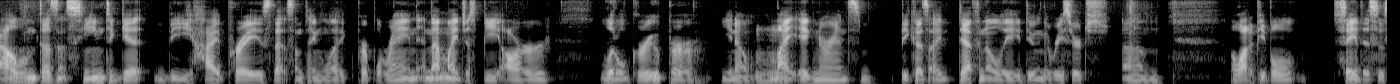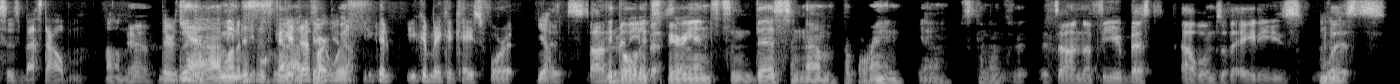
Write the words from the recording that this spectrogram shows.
album doesn't seem to get the high praise that something like Purple Rain, and that might just be our little group or you know Mhm. my ignorance because I definitely doing the research. Um, a lot of people say this is his best album. Um, Yeah. there's Yeah, there's a I lot mean, of this is kinda up there definitely. with- You could you could make a case for it. yeah. It's on The Gold best- Experience and this and um Purple Rain. Yeah. It's kind of It's on a few best albums of the '80s Mhm. lists.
